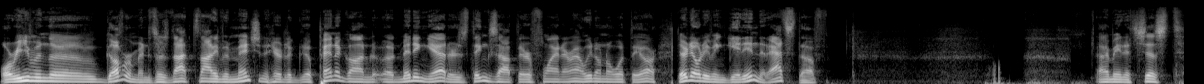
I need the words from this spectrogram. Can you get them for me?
or even the government. There's not it's not even mentioned here. The, the Pentagon admitting, yeah, there's things out there flying around. We don't know what they are. They don't even get into that stuff. I mean, it's just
